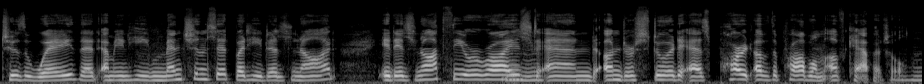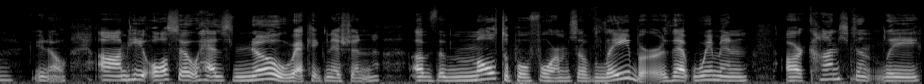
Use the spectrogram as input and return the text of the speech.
to the way that I mean he mentions it, but he does not it is not theorized mm-hmm. and understood as part of the problem of capital. Mm-hmm. You know, um, he also has no recognition of the multiple forms of labor that women are constantly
